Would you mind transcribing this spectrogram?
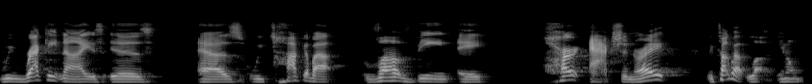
we recognize is as we talk about love being a heart action, right? We talk about love, you know,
